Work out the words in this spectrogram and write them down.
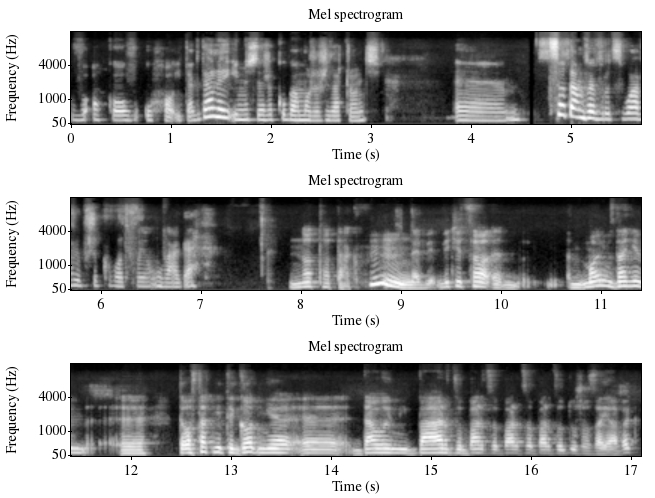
w oko, w ucho i tak dalej. I myślę, że Kuba możesz zacząć. Co tam we Wrocławiu przykuło Twoją uwagę? No to tak. Hmm, wiecie co? Moim zdaniem te ostatnie tygodnie e, dały mi bardzo, bardzo, bardzo, bardzo dużo zajawek.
